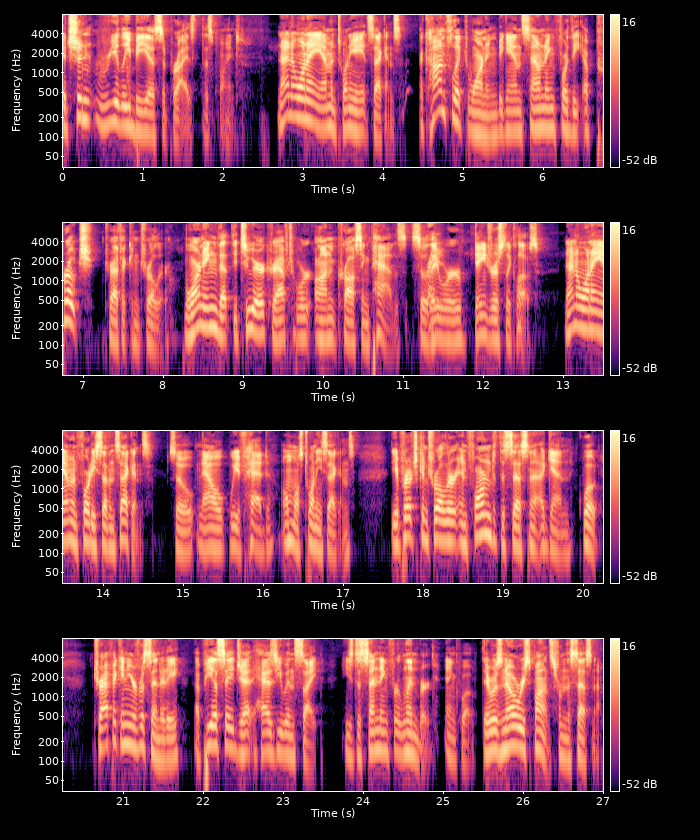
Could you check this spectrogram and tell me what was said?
It shouldn't really be a surprise at this point. 9:01 a.m. and 28 seconds. A conflict warning began sounding for the approach traffic controller, warning that the two aircraft were on crossing paths, so they were dangerously close. 9:01 a.m. and 47 seconds. So now we've had almost 20 seconds. The approach controller informed the Cessna again, quote, "Traffic in your vicinity. A PSA jet has you in sight. He's descending for Lindbergh." End quote. There was no response from the Cessna,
